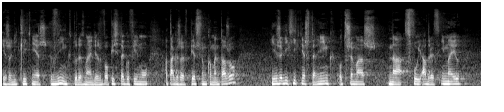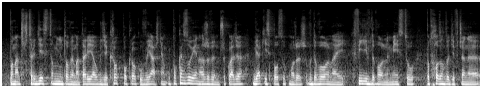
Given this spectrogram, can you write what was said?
jeżeli klikniesz w link, który znajdziesz w opisie tego filmu, a także w pierwszym komentarzu. Jeżeli klikniesz w ten link, otrzymasz na swój adres e-mail ponad 40-minutowy materiał, gdzie krok po kroku wyjaśniam i pokazuję na żywym przykładzie, w jaki sposób możesz w dowolnej chwili, w dowolnym miejscu, podchodząc do dziewczyny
